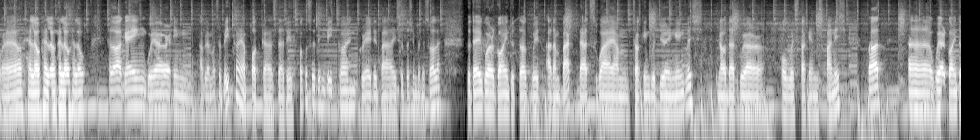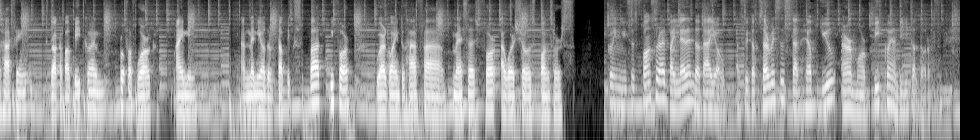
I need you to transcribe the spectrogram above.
Well, hello, hello, hello, hello. Hello again. We are in Hablemos de Bitcoin, a podcast that is focused in Bitcoin, created by Satoshi in Venezuela. Today we're going to talk with Adam Back. That's why I'm talking with you in English. You know that we are always talking in Spanish, but uh, we are going to have him to talk about Bitcoin, proof of work, mining, and many other topics. But before, we are going to have a message for our show sponsors. Bitcoin is sponsored by Ledn.io, a suite of services that help you earn more Bitcoin and digital dollars.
